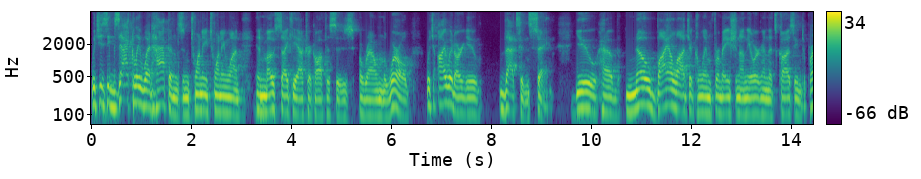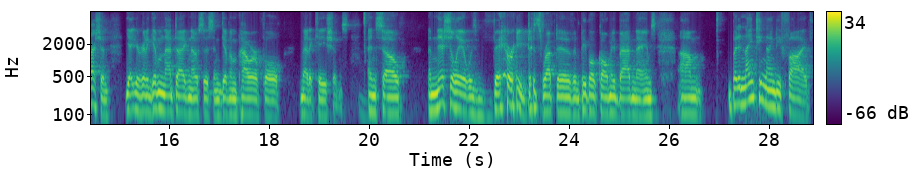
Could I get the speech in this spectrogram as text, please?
which is exactly what happens in 2021 in most psychiatric offices around the world, which I would argue that's insane. You have no biological information on the organ that's causing depression, yet you're going to give them that diagnosis and give them powerful medications. And so initially it was very disruptive, and people call me bad names. Um, but in 1995,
